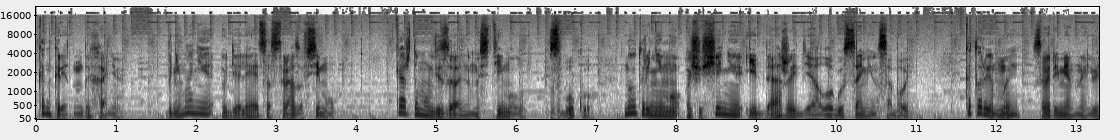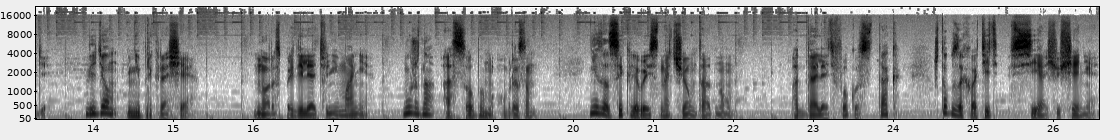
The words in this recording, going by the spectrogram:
конкретно дыханию, внимание уделяется сразу всему. Каждому визуальному стимулу, звуку, внутреннему ощущению и даже диалогу с самим собой, который мы, современные люди, ведем не прекращая. Но распределять внимание – нужно особым образом, не зацикливаясь на чем-то одном. Отдалять фокус так, чтобы захватить все ощущения,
